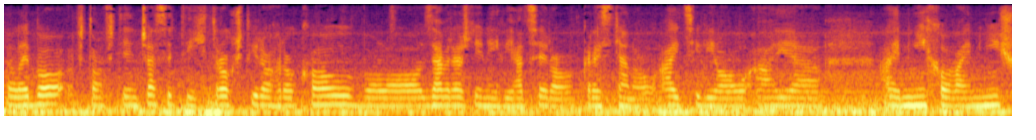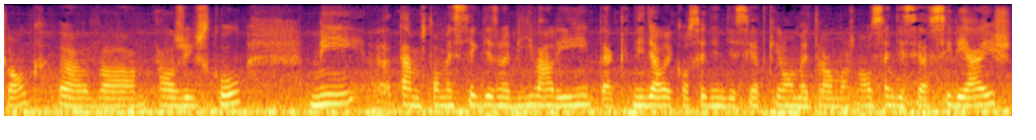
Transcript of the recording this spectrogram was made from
lebo v, tom, v ten čase tých troch, štyroch rokov bolo zavraždených viacero kresťanov, aj civilov, aj, aj mníchov, aj mníšok e, v Alžírsku. My e, tam v tom meste, kde sme bývali, tak nedaleko 70 km, možno 80 Sidiajš,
